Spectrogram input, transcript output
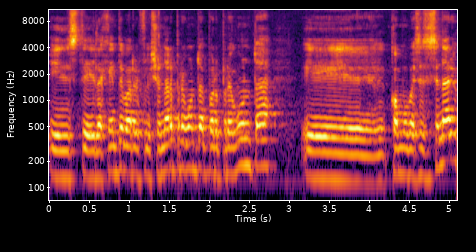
este, la gente va a reflexionar pregunta por pregunta. Eh, ¿Cómo ves ese escenario?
